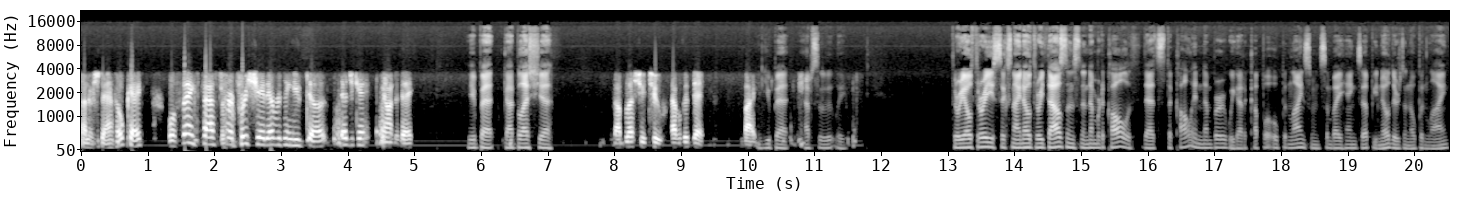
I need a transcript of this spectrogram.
Understand? Okay. Well, thanks, Pastor. I appreciate everything you uh, educated me on today. You bet. God bless you. God bless you too. Have a good day. Bye. You bet. Absolutely. 303 690 3000 is the number to call. If that's the call in number, we got a couple open lines. When somebody hangs up, you know there's an open line.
